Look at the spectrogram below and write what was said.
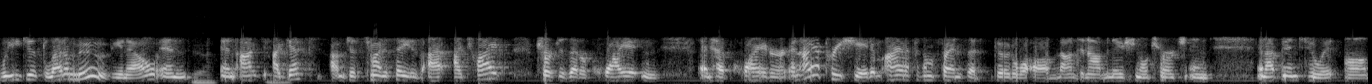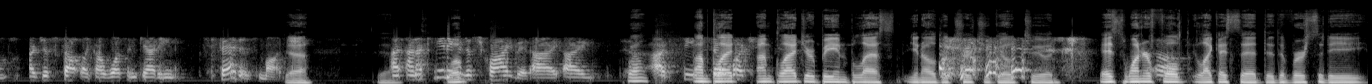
we just let Him move, you know. And Yeah. and I, I guess I'm just trying to say is I, I tried churches that are quiet and and have quieter, and I appreciate them. I have some friends that go to a um, non-denominational church, and and I've been to it. Um, I just felt like I wasn't getting fed as much. yeah, yeah. I, and I can't Well- even describe it. I, I Well, I've seen I'm so glad. much. I'm glad you're being blessed. You know the church you go to, and it's wonderful. Oh. like I said, the diversity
